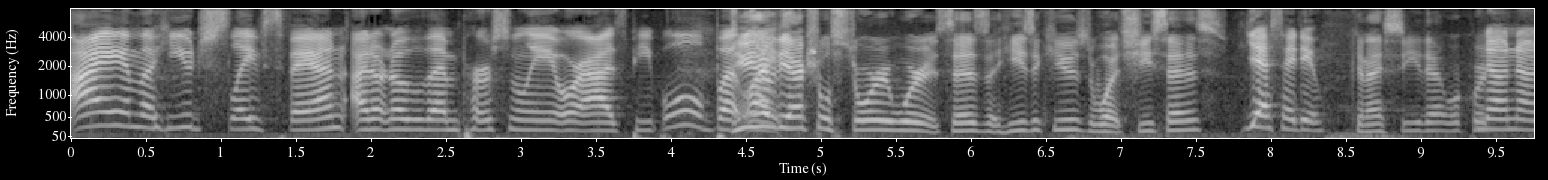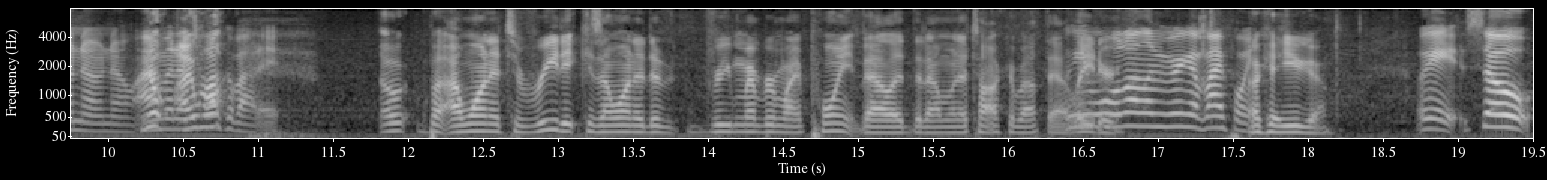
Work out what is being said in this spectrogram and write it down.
I am a huge Slaves fan. I don't know them personally or as people, but do you like, have the actual story where it says that he's accused? What she says? yes, I do. Can I see that real quick? No, no, no, no. No, I'm gonna I talk want- about it. Oh, but I wanted to read it because I wanted to remember my point valid that I'm going to talk about that Okay, later. hold on. Let me bring up my point. Okay, you go. Okay, so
